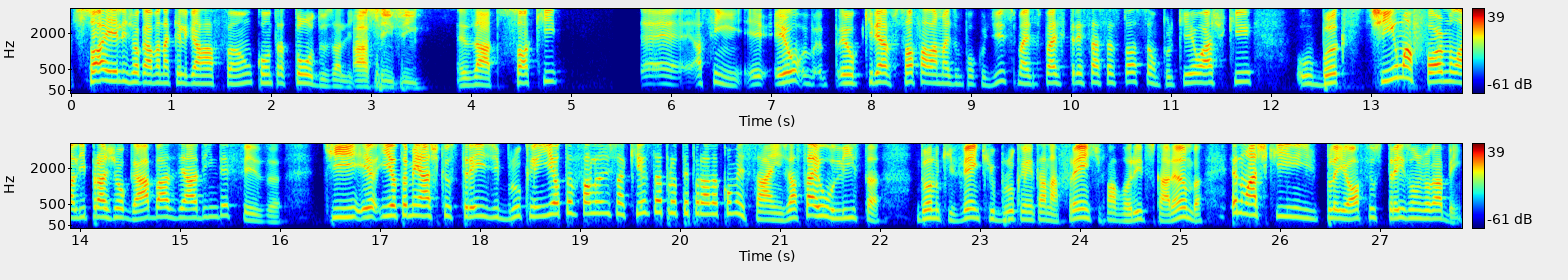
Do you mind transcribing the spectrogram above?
só ele jogava naquele garrafão contra todos ali. Ah, sim, sim. Exato. Só que é, assim, eu, eu queria só falar mais um pouco disso, mas para estressar essa situação, porque eu acho que o Bucks tinha uma fórmula ali para jogar baseada em defesa. Que eu, e eu também acho que os três de Brooklyn, e eu tô falando isso aqui antes da temporada começar, hein? Já saiu lista do ano que vem que o Brooklyn tá na frente, favoritos, caramba. Eu não acho que playoff os três vão jogar bem.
